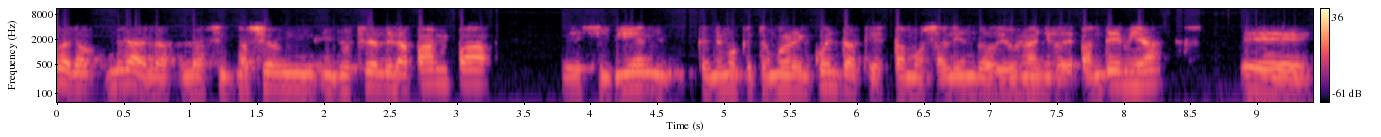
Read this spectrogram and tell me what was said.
Bueno, mira, la, situación industrial de La Pampa, eh, si bien tenemos que tomar en cuenta que estamos saliendo de un año de pandemia, eh,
